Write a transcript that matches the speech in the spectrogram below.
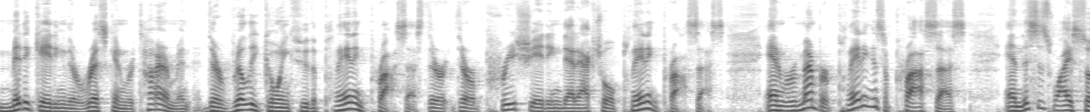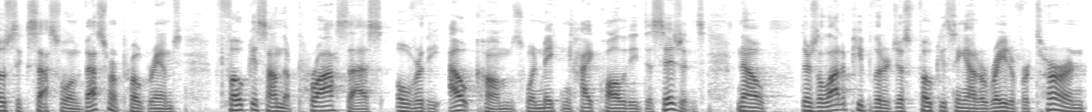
mitigating their risk in retirement, they're really going through the planning process. They're they're appreciating that actual planning process. And remember, planning is a process, and this is why so successful investment programs focus on the process over the outcomes when making high quality decisions. Now, there's a lot of people that are just focusing on a rate of return.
